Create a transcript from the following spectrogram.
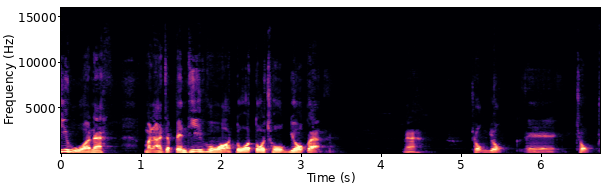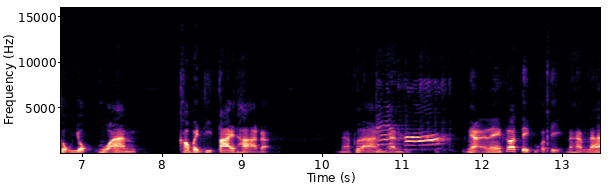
ที่หัวนะ มันอาจจะเป็นที่หัวตัวตัวโชคยกอะนะชคยกเออชคโชคยกหัวอ่านเข้าไปที่ใต้ถาดอะนะเพื่ออ่านแผ่นเนี่ยอันนี้ก็ติดปกตินะครับนะ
